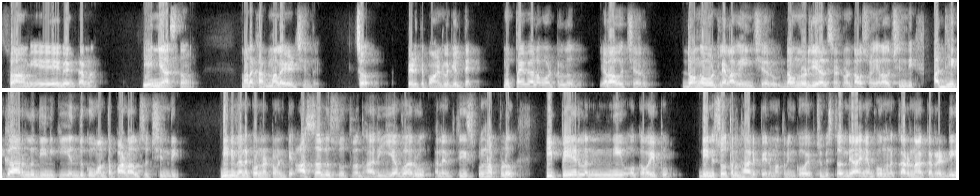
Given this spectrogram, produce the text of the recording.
స్వామి ఏ వెంకన్న. ఏం చేస్తాం? మన కర్మల ఏడ్చింది. సో పెడితే పాయింట్లోకి వెళ్తే ముప్పై వేల ఓటర్లు ఎలా వచ్చారు? దొంగ ఓట్లు ఎలా వేయించారు? డౌన్లోడ్ చేయాల్సినటువంటి అవసరం ఎలా వచ్చింది? అధికారులు దీనికి ఎందుకు వంత పాడాల్సి వచ్చింది? దీని వెనక ఉన్నటువంటి అసలు సూత్రధారి ఎవరు? అనేది తీసుకున్నప్పుడు ఈ పేర్లన్నీ ఒకవైపు దీని సూత్రధారి పేరు మాత్రం ఇంకోవైపు చూపిస్తోంది. ఆయన భూమన కరుణాకర్ రెడ్డి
